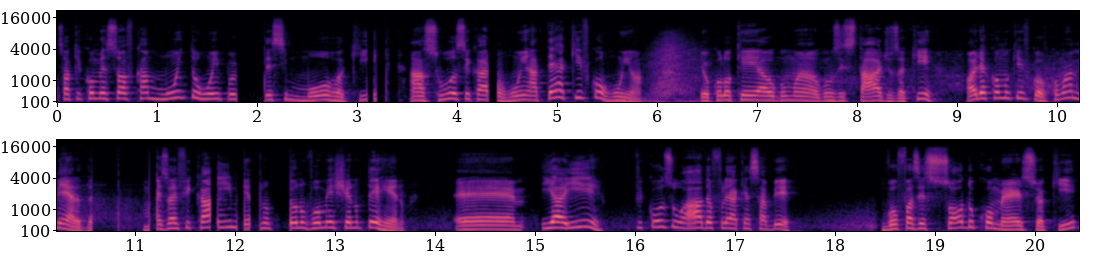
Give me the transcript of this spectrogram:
Só que começou a ficar muito ruim por desse morro aqui. As ruas ficaram ruins, até aqui ficou ruim, ó. Eu coloquei alguma, alguns estádios aqui, Olha como que ficou. Ficou uma merda. Mas vai ficar aí mesmo, eu não vou mexer no terreno. É... E aí, ficou zoado. Eu falei, ah, quer saber? Vou fazer só do comércio aqui.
